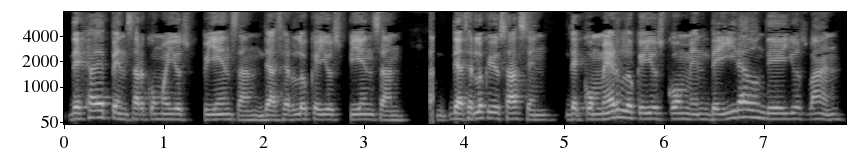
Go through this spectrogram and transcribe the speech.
Deja de pensar como ellos piensan, de hacer lo que ellos piensan, de hacer lo que ellos hacen, de comer lo que ellos comen, de ir a donde ellos van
